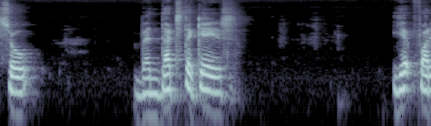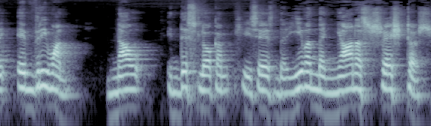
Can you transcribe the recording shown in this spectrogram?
So, when that's the case, yet for everyone, now in this lokam, he says that even the Jnana Shreshtas,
